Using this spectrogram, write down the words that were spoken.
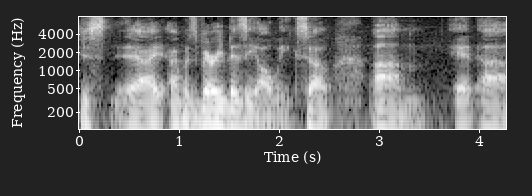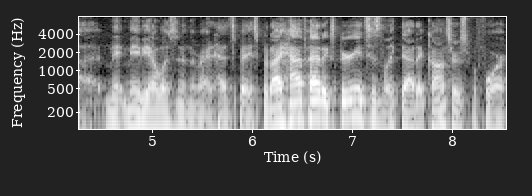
just I, I was very busy all week, so um, it uh, may, maybe I wasn't in the right headspace. But I have had experiences like that at concerts before.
